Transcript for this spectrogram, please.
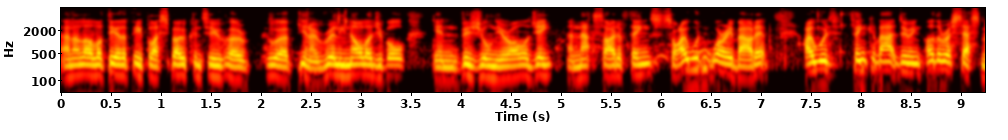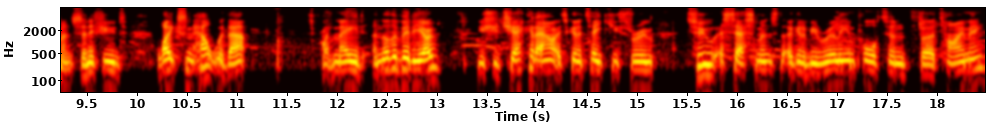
and a lot of the other people I've spoken to who are, who are you know really knowledgeable in visual neurology and that side of things. So I wouldn't worry about it. I would think about doing other assessments. And if you'd like some help with that, I've made another video. You should check it out. It's going to take you through two assessments that are going to be really important for timing.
